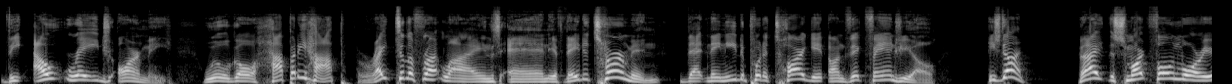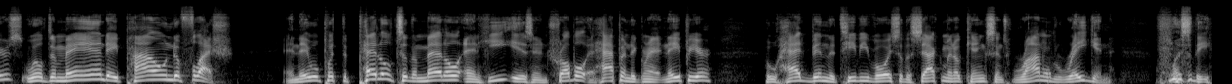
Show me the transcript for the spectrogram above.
the outrage army will go hoppity hop right to the front lines. And if they determine that they need to put a target on Vic Fangio, he's done. Right? The smartphone warriors will demand a pound of flesh, and they will put the pedal to the metal, and he is in trouble. It happened to Grant Napear, who had been the TV voice of the Sacramento Kings since Ronald Reagan was the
